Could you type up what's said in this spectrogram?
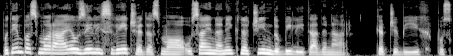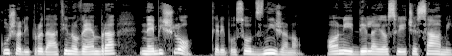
potem pa smo raje vzeli sveče, da smo vsaj na nek način dobili ta denar, ker če bi jih poskušali prodati novembra, ne bi šlo, ker je posod znižano. Oni delajo sveče sami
